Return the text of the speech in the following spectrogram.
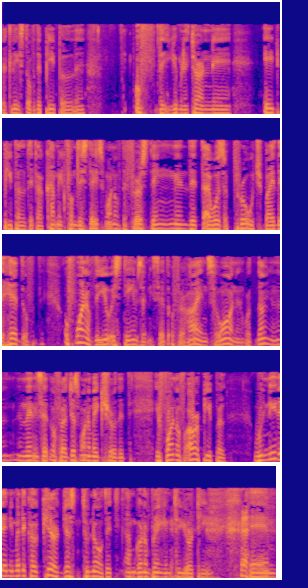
at least of the people uh, of the humanitarian uh, aid people that are coming from the states. One of the first thing that I was approached by the head of the, of one of the U.S. teams, and he said, "Ofer hi," and so on, and what, and then he said, "Ofer, I just want to make sure that if one of our people." Will need any medical care just to know that I'm going to bring him to your team. um,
